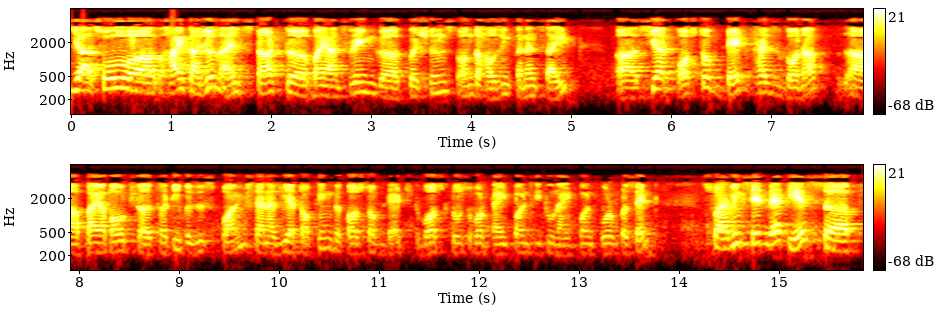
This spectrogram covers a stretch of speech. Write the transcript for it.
Yeah, so uh, hi Kajal, I'll start uh, by answering uh, questions on the housing finance side. Uh, see, our cost of debt has gone up uh, by about uh, 30 basis points, and as we are talking, the cost of debt was close about 9.3 to 9.4 percent. So having said that, yes, uh,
